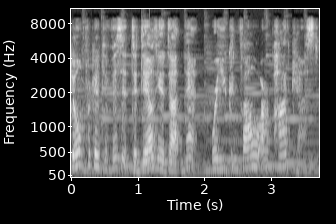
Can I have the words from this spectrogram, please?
Don't forget to visit Dedalia.net where you can follow our podcast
